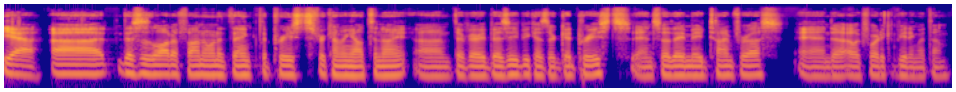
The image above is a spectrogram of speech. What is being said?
Yeah, uh, this is a lot of fun. I want to thank the priests for coming out tonight. Um, they're very busy because they're good priests, and so they made time for us. And uh, I look forward to competing with them.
